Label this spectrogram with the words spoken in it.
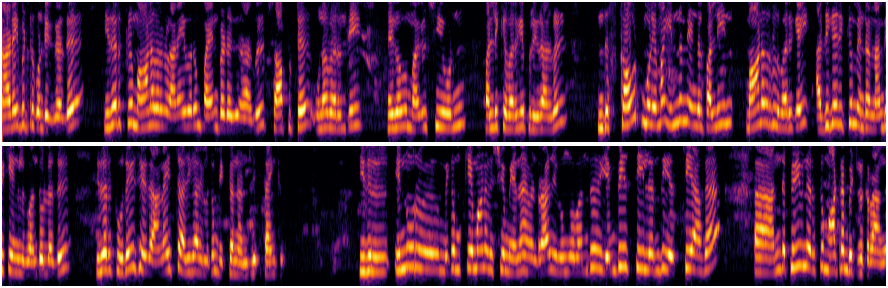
நடைபெற்று கொண்டிருக்கிறது. இதற்கு மாணவர்கள் அனைவரும் பயன்படுகிறார்கள். சாப்பிட்டு உணவருந்தி மிகவும் மகிழ்ச்சியுடன் பள்ளிக்கு வருகை புரிகிறார்கள். இந்த ஸ்கவுட் மூலயமா இன்னும் எங்கள் பள்ளியின் மாணவர்கள் வருகை அதிகரிக்கும் என்ற நம்பிக்கை எங்களுக்கு வந்துள்ளது. இதற்கு உதவி செய்த அனைத்து அதிகாரிகளுக்கும் மிக்க நன்றி. தேங்க்யூ இதில் இன்னொரு மிக முக்கியமான விஷயம் என்னவென்றால் இவங்க வந்து எம்பிசில இருந்து எஸ்டியாக அந்த பிரிவினருக்கு மாற்றம் பெற்றிருக்கிறாங்க.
